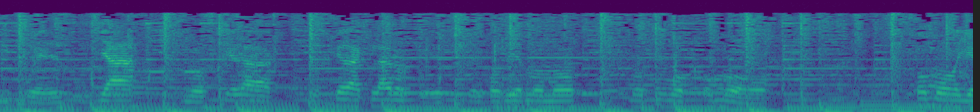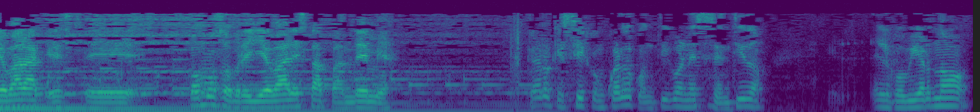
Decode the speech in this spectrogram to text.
Y pues ya nos queda nos queda claro que el gobierno no, no tuvo cómo cómo llevar a este cómo sobrellevar esta pandemia. Claro que sí, concuerdo contigo en ese sentido. El gobierno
